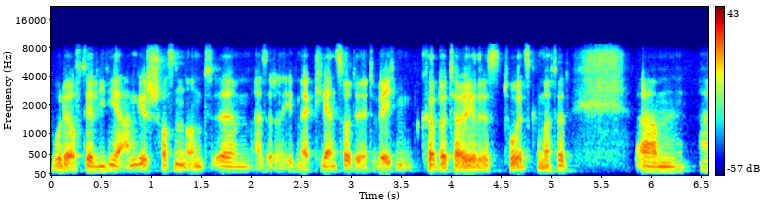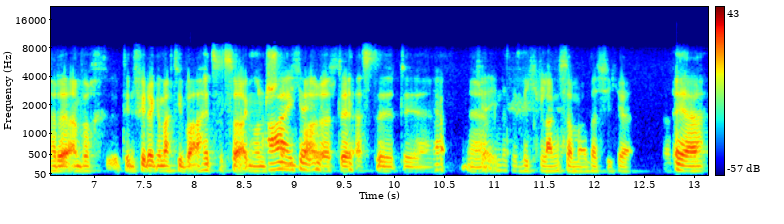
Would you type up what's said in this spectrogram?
wurde auf der Linie angeschossen und ähm, als er dann eben erklären sollte, mit welchem Körperteil er das Tor jetzt gemacht hat, ähm, hat er einfach den Fehler gemacht, die Wahrheit zu sagen und ah, schon war er der Erste, der. Ja, ja. Ich erinnere mich langsam, aber sicher. Ja,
